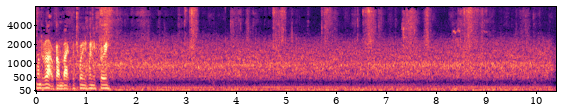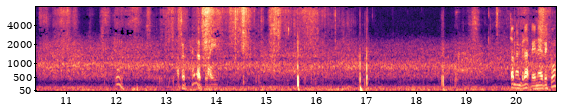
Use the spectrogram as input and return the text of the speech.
Wonder if that'll come back for 2023. Ooh, a propeller blade. Don't remember that being there before.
